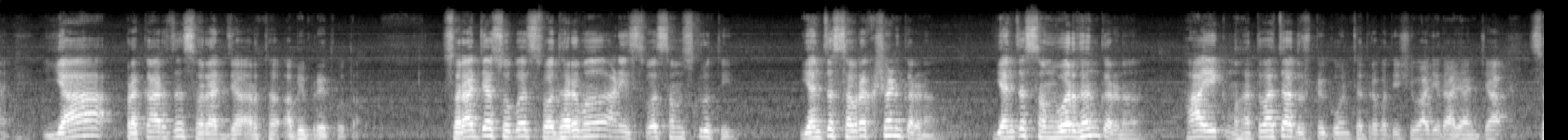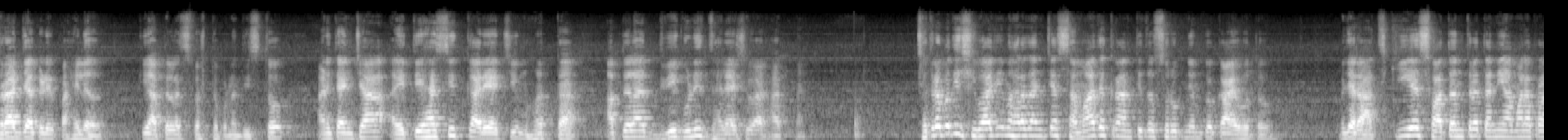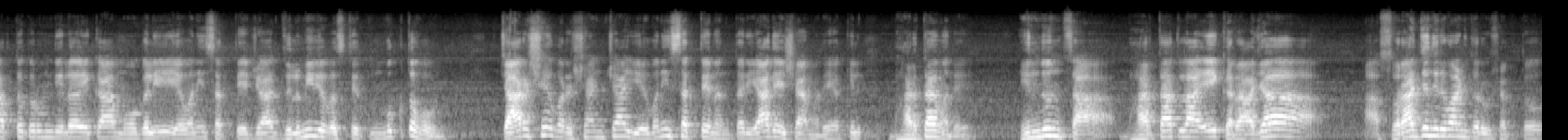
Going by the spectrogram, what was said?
या प्रकारचं स्वराज्य अर्थ अभिप्रेत होता. स्वराज्यासोबत स्वधर्म आणि स्वसंस्कृती यांचं संरक्षण करणं यांचं संवर्धन करणं हा एक महत्त्वाचा दृष्टिकोन छत्रपती शिवाजी राजांच्या स्वराज्याकडे पाहिलं की आपल्याला स्पष्टपणे दिसतो आणि त्यांच्या ऐतिहासिक कार्याची महत्ता आपल्याला द्विगुणित झाल्याशिवाय राहत नाही. छत्रपती शिवाजी महाराजांच्या समाजक्रांतीचं स्वरूप नेमकं काय होतं? म्हणजे राजकीय स्वातंत्र्य त्यांनी आम्हाला प्राप्त करून दिलं एका मोगली येवनी सत्तेच्या जुलमी व्यवस्थेतून मुक्त होऊन. चारशे वर्षांच्या येवनी सत्तेनंतर या देशामध्ये अखिल भारतामध्ये हिंदूंचा भारतातला एक राजा स्वराज्य निर्माण करू शकतो.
